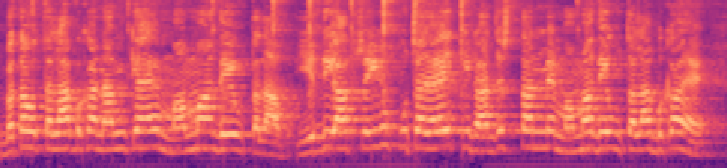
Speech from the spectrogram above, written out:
बताओ, तालाब का नाम क्या है? मामा देव तालाब। यदि आपसे यूँ पूछा जाए कि राजस्थान में मामा देव तालाब कहाँ है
